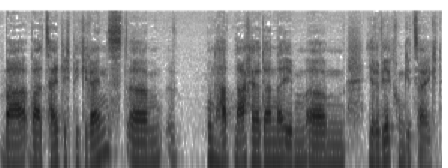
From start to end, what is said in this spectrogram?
war, war zeitlich begrenzt und hat nachher dann eben ähm, ihre Wirkung gezeigt.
